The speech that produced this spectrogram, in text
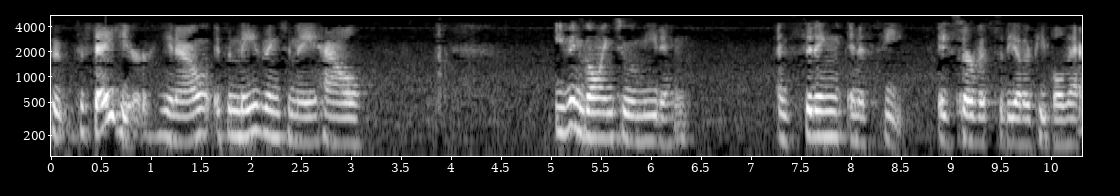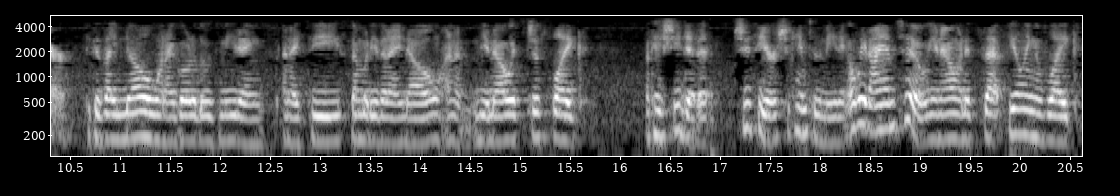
to to stay here. You know, it's amazing to me how even going to a meeting and sitting in a seat is service to the other people there. Because I know when I go to those meetings and I see somebody that I know and you know it's just like okay she did it. She's here. She came to the meeting. Oh wait I am too you know? And it's that feeling of like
